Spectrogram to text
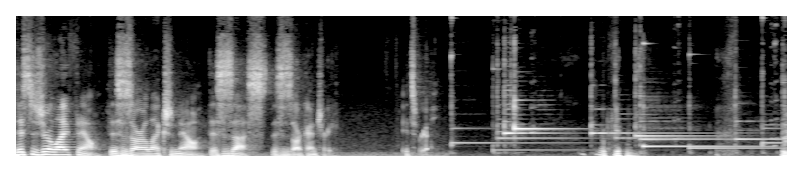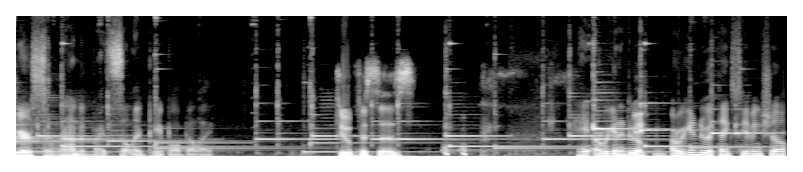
This is your life now. This is our election now. This is us. This is our country. It's real. We are surrounded by silly people, Billy. Doofuses. Hey, are we gonna do a are we gonna do a Thanksgiving show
